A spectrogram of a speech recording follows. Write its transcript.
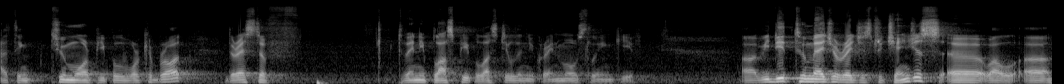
I think two more people work abroad. The rest of 20 plus people are still in Ukraine, mostly in Kiev. Uh, we did two major registry changes. Uh, well, uh,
